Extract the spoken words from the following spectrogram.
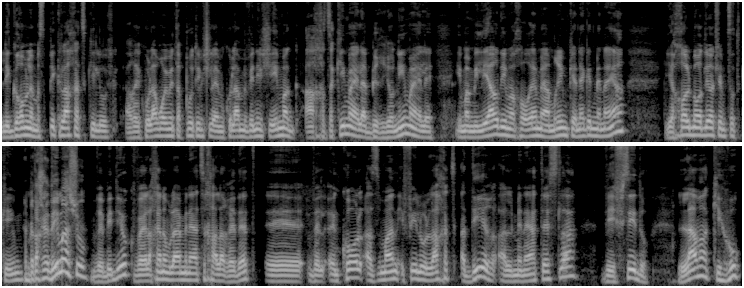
לגרום למספיק לחץ, כאילו, הרי כולם רואים את הפוטים שלהם, כולם מבינים שאם החזקים האלה, הבריונים האלה, עם המיליארדים מאחוריהם מהמרים כנגד מניה, יכול מאוד להיות שהם צודקים, הם בטח יודעים משהו. ובדיוק, ולכן אולי המניה צריכה לרדת, אה, והם כל הזמן הפעילו לחץ אדיר על מניית טסלה, והפסידו. למה? כי הוא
